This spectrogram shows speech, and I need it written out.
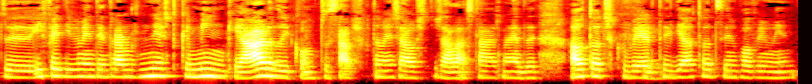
de efetivamente entrarmos neste caminho que é árduo e como tu sabes que também já, já lá estás, não é? De autodescoberta e de autodesenvolvimento.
